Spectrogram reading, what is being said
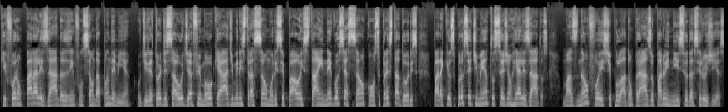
que foram paralisadas em função da pandemia. O diretor de saúde afirmou que a administração municipal está em negociação com os prestadores para que os procedimentos sejam realizados, mas não foi estipulado um prazo para o início início das cirurgias.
